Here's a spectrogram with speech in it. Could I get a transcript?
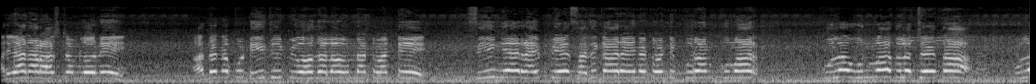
హర్యానా రాష్ట్రంలోని అదనపు డీజీపీ హోదాలో ఉన్నటువంటి సీనియర్ ఐపీఎస్ అధికారి అయినటువంటి పురాణ్ కుమార్ కుల ఉన్మాదుల చేత కుల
